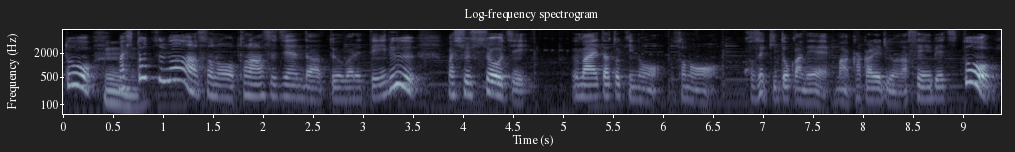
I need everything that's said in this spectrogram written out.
と、うん。まあ、一つはそのトランスジェンダーと呼ばれている、まあ、出生時生まれた時のその戸籍とかで、まあ、書かれるような性別と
